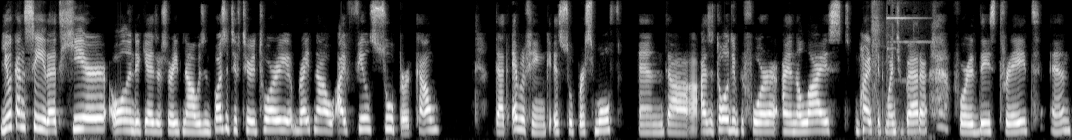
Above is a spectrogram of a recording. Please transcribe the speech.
You can see that here all indicators right now is in positive territory. Right now I feel super calm that everything is super smooth. And uh, as I told you before, I analyzed market much better for this trade and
